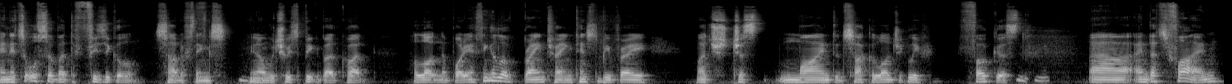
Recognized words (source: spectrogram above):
and it's also about the physical side of things. You know, which we speak about quite a lot in the body. I think a lot of brain training tends to be very much just mind and psychologically focused, uh, and that's fine.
